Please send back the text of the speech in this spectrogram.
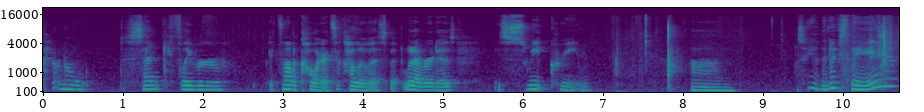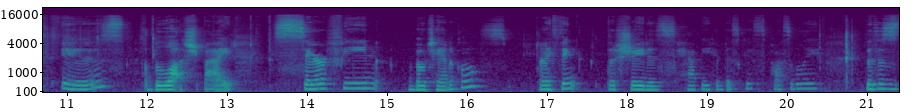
I don't know scent flavor. It's not a color. It's a colorless, but whatever it is, is sweet cream. Um, so yeah, the next thing is a blush by Seraphine Botanicals. And I think the shade is Happy Hibiscus, possibly. This is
